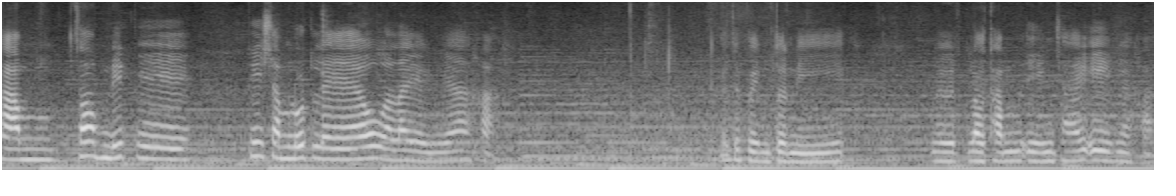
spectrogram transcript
ทำซ่อมดิสเพที่ชำรุดแล้วอะไรอย่างเงี้ยค่ะ ก็จะเป็นตัวนี้เราเราทำเองใช้เองอะค่ะ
